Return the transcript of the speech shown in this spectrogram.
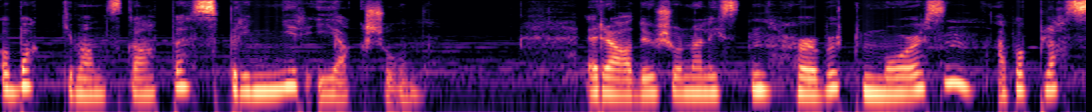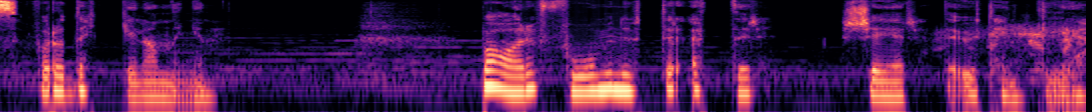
og bakkemannskapet springer i aksjon. Radiojournalisten Herbert Morrison er på plass for å dekke landingen. Bare få minutter etter skjer det utenkelige.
